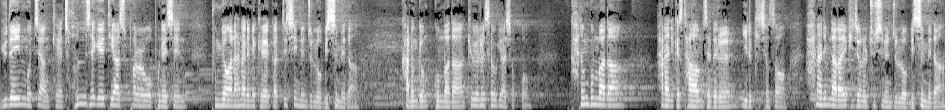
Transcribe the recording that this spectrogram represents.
유대인 못지않게 전 세계 디아스파라로 보내신 분명한 하나님의 계획과 뜻이 있는 줄로 믿습니다. 가는 곳마다 교회를 세우게 하셨고 가는 곳마다 하나님께서 다음 세대를 일으키셔서 하나님 나라의 비전을 주시는 줄로 믿습니다.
